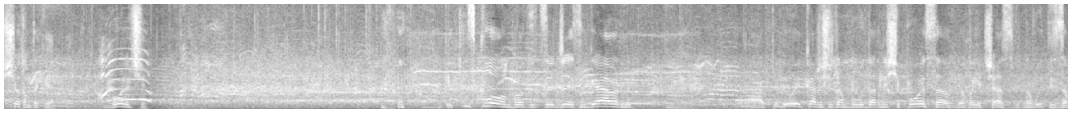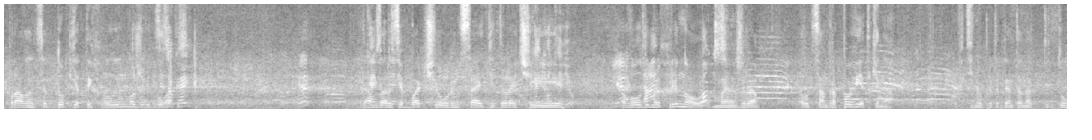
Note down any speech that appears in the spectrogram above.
Що там таке? Боляче. Якийсь клоун просто це Джейсон Гаверн. А Пільовий каже, що там був удар нижче пояса. В нього є час відновитись. Заправлено це до п'яти хвилин може відбуватися. Там зараз я бачу у рингсайді, до речі. Володимира Хринова, менеджера Олександра Повєткіна, офіційного претендента на титул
